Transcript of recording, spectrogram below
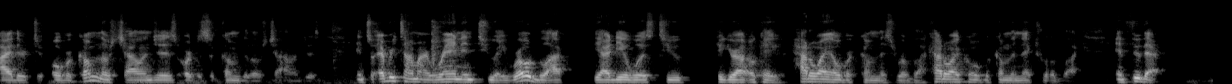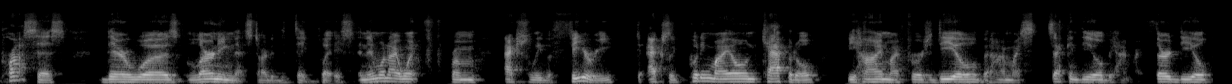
either to overcome those challenges or to succumb to those challenges. And so every time i ran into a roadblock the idea was to figure out okay how do i overcome this roadblock? How do i overcome the next roadblock? And through that process there was learning that started to take place. And then when i went from actually the theory to actually putting my own capital behind my first deal behind my second deal behind my third deal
